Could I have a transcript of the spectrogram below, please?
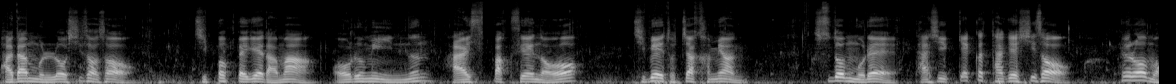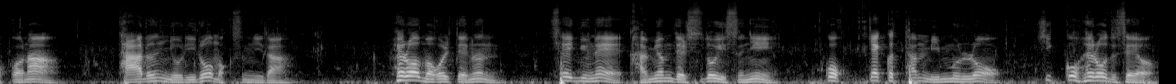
바닷물로 씻어서 지퍼백에 담아 얼음이 있는 아이스박스에 넣어 집에 도착하면 수돗물에 다시 깨끗하게 씻어 회로 먹거나 다른 요리로 먹습니다. 회로 먹을 때는 세균에 감염될 수도 있으니 꼭 깨끗한 민물로 씻고 회로 드세요.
